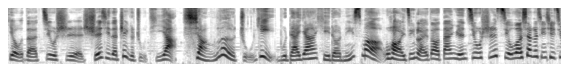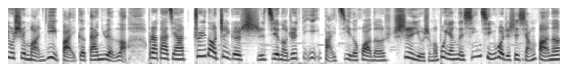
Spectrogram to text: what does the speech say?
有的就是学习的这个主题呀，享乐主义 （Budaya Hedonisme）。哇，已经来到单元九十九了，下个星期就是满一百个单元了。不知道大家追到这个时间呢，就是第一百季的话呢，是有什么不一样的心情或者是想法呢？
